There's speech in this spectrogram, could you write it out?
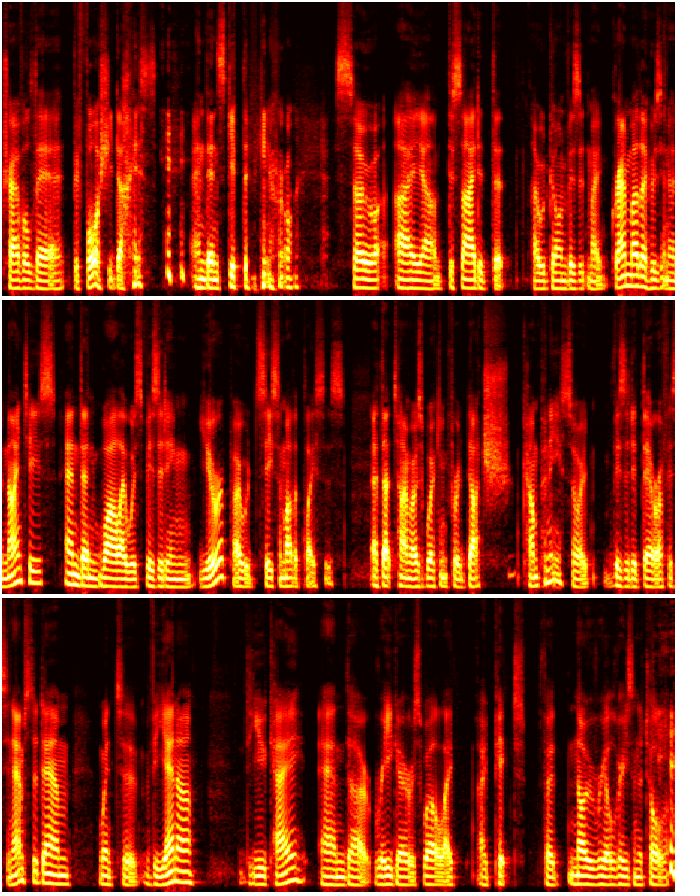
travel there before she dies and then skip the funeral. So I um, decided that I would go and visit my grandmother, who's in her 90s. And then while I was visiting Europe, I would see some other places. At that time, I was working for a Dutch company. So I visited their office in Amsterdam, went to Vienna, the UK, and uh, Riga as well. I, I picked for no real reason at all.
